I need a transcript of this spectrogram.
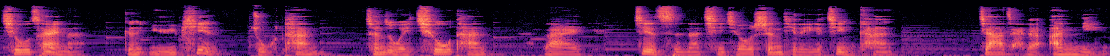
秋菜呢，跟鱼片煮汤，称之为秋汤，来借此呢祈求身体的一个健康。家宅的安宁。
